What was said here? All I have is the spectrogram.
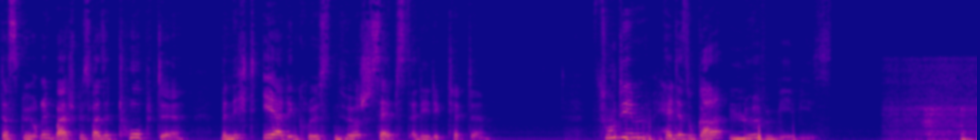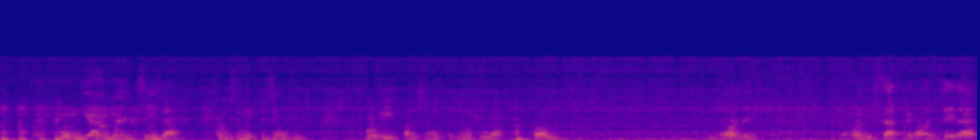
dass Göring beispielsweise tobte, wenn nicht er den größten Hirsch selbst erledigt hätte. Zudem hält er sogar Löwenbabys. Ja, mein Cäsar, kommst du mich besuchen? Mutti, kommst du mich besuchen, ja? Komm. Und ordentlich, ordentlich satt geworden, Cäsar.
